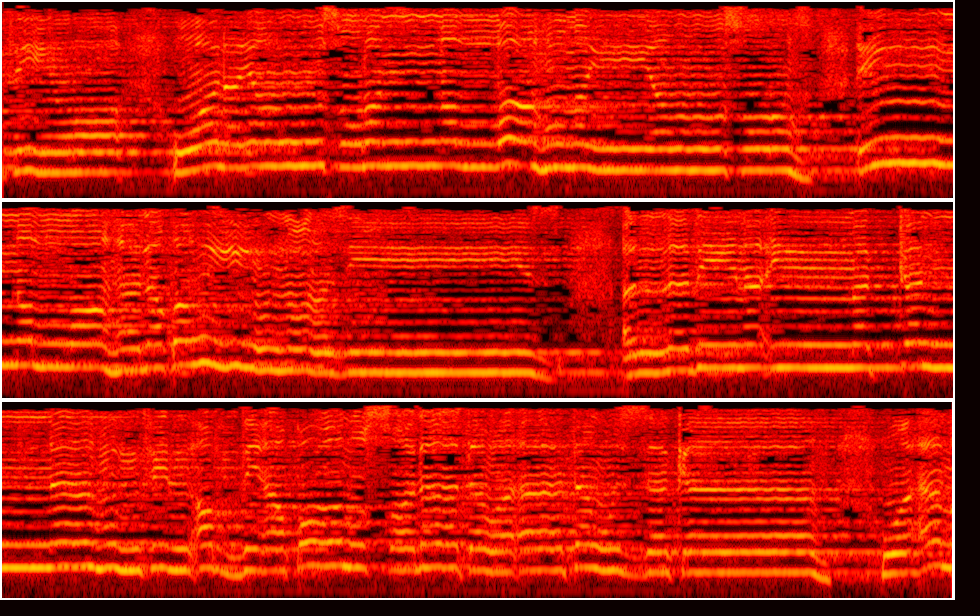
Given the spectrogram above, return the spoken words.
كثيرا ولينصرن الله من ينصره إن الله لقوي عزيز الذين إن مكناهم في الأرض أقاموا الصلاة وآتوا الزكاة وأمروا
